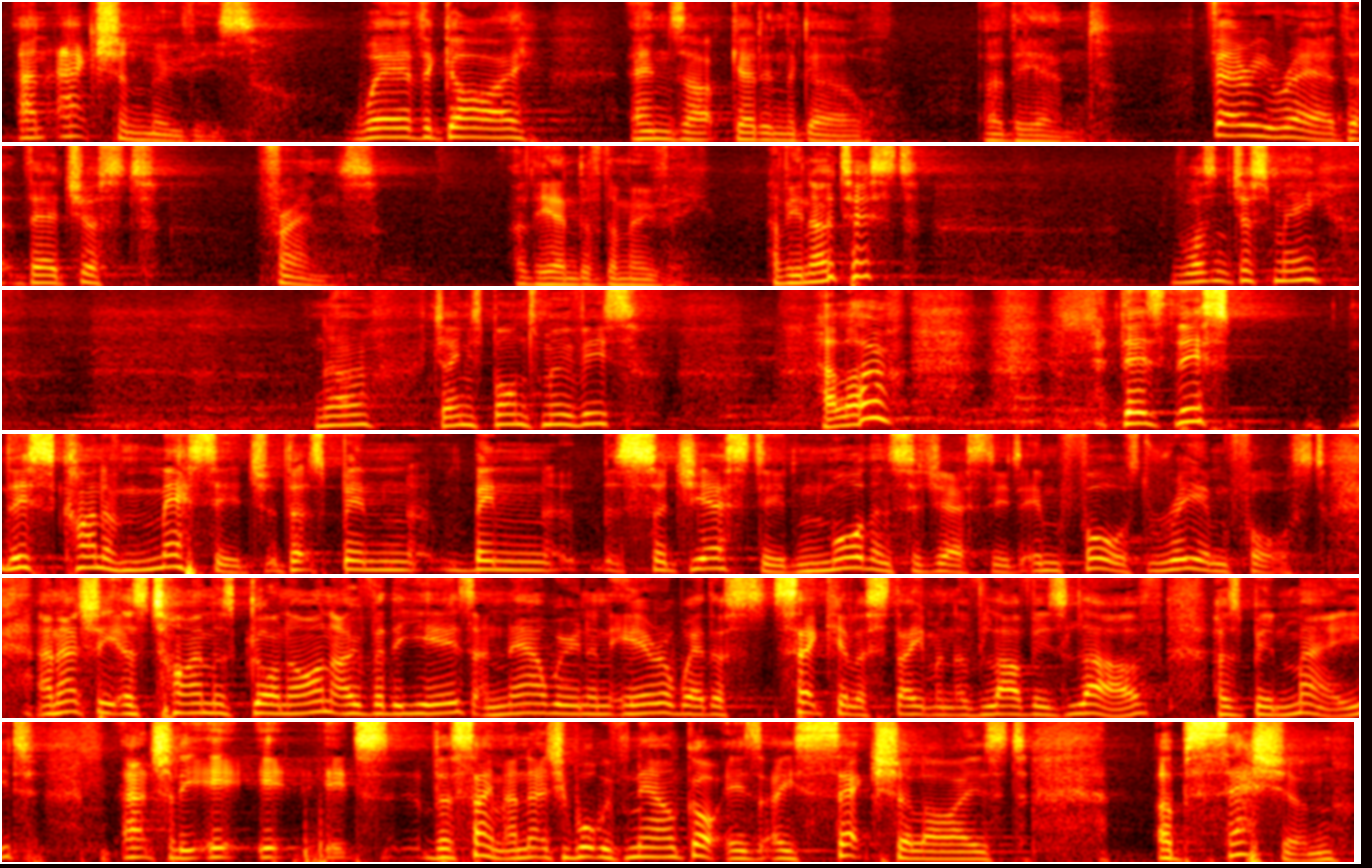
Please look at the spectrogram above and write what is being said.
and action movies where the guy ends up getting the girl at the end. Very rare that they're just friends at the end of the movie. Have you noticed? It wasn't just me. No? James Bond movies? Hello? There's this this kind of message that's been, been suggested, more than suggested, enforced, reinforced. And actually, as time has gone on over the years, and now we're in an era where the secular statement of love is love has been made, actually, it, it, it's the same. And actually, what we've now got is a sexualized obsession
